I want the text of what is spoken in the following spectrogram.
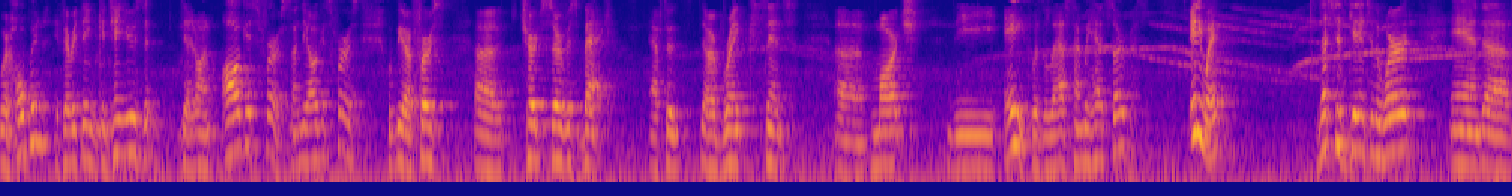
we're hoping, if everything continues, that, that on August 1st, Sunday, August 1st, will be our first uh, church service back after our break since uh, March the 8th was the last time we had service. Anyway, let's just get into the word and uh,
